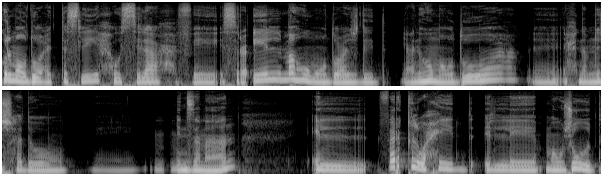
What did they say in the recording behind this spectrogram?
كل موضوع التسليح والسلاح في إسرائيل ما هو موضوع جديد. يعني هو موضوع آه، إحنا بنشهده من زمان. الفرق الوحيد اللي موجود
